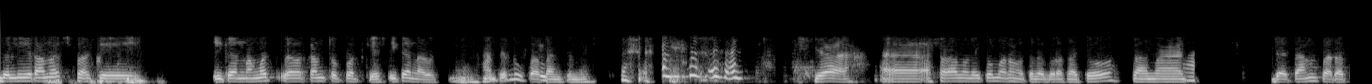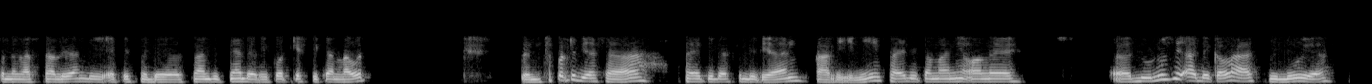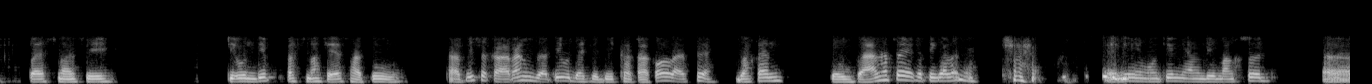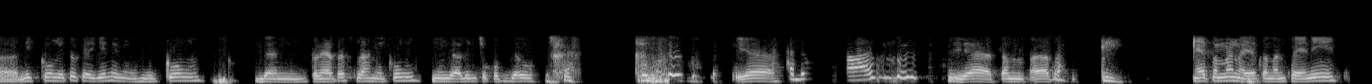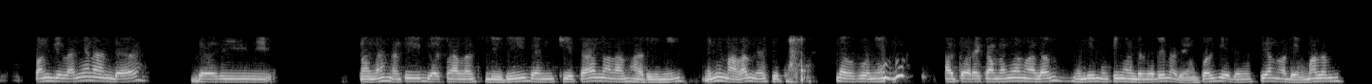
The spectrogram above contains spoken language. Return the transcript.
beli rames pakai ikan mangut. Welcome to podcast ikan laut. Hmm, hampir lupa pantunnya. ya, uh, assalamualaikum warahmatullahi wabarakatuh. Selamat datang para pendengar sekalian di episode selanjutnya dari podcast ikan laut. Dan seperti biasa, saya tidak sendirian. Kali ini saya ditemani oleh uh, dulu sih adik kelas dulu ya, pas masih di Undip pas masih S1. Tapi sekarang berarti udah jadi kakak kelas ya. Bahkan jauh banget saya ketinggalannya. Ini mungkin yang dimaksud uh, nikung itu kayak gini nih. Nikung dan ternyata setelah nikung ninggalin cukup jauh. Iya. Aduh. Iya, tem apa? ya teman lah ya teman saya ini panggilannya Nanda dari mana? Nanti biar kenalan sendiri. Dan kita malam hari ini ini malam ya kita teleponnya atau rekamannya malam. Nanti mungkin yang dengerin ada yang pagi ada yang siang ada yang malam.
